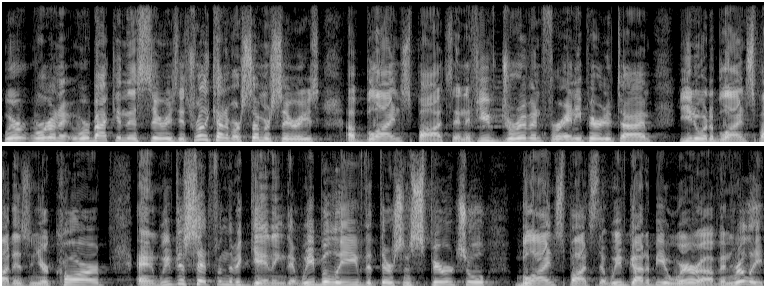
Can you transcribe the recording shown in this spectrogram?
we're we're gonna we're back in this series. It's really kind of our summer series of blind spots. And if you've driven for any period of time, you know what a blind spot is in your car. And we've just said from the beginning that we believe that there's some spiritual blind spots that we've got to be aware of, and really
